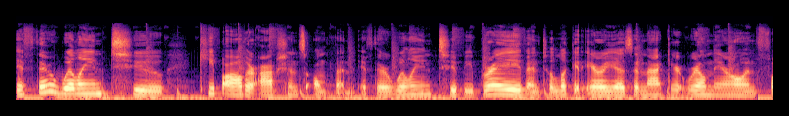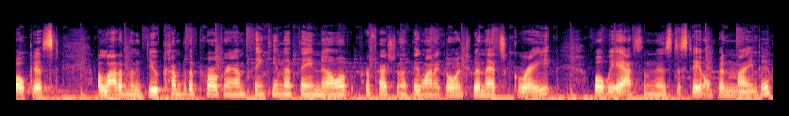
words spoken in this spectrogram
If they're willing to keep all their options open. If they're willing to be brave and to look at areas and not get real narrow and focused, a lot of them do come to the program thinking that they know of a profession that they want to go into, and that's great. What we ask them is to stay open-minded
